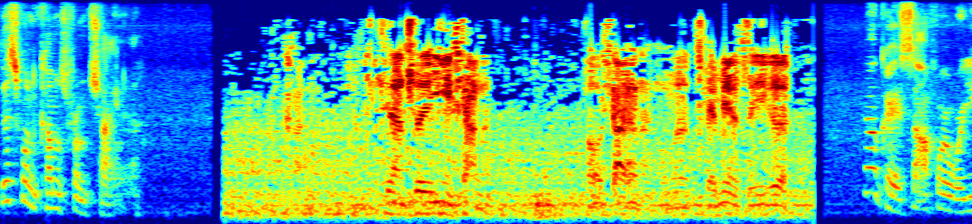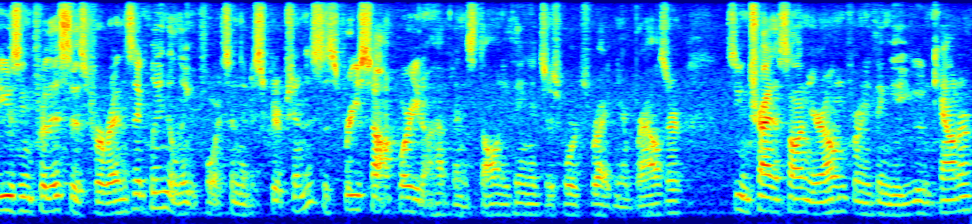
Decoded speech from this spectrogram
This one comes from China. 现在车逆向了，跑下来了。我们前面是一个 Okay, software we're using for this is Forensically. The link for it's in the description. This is free software. You don't have to install anything. It just works right in your browser. So you can try this on your own for anything that you encounter,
